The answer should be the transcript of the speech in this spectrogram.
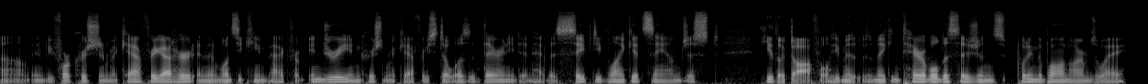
um, and before Christian McCaffrey got hurt. And then once he came back from injury and Christian McCaffrey still wasn't there and he didn't have his safety blanket, Sam just, he looked awful. He was making terrible decisions, putting the ball in harm's way.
